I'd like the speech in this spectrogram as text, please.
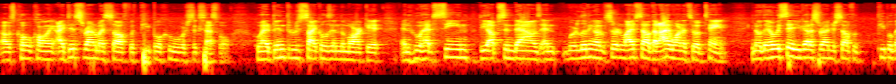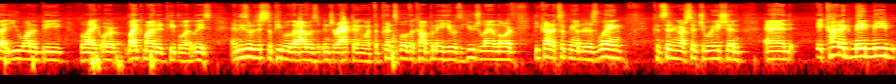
i was cold calling i did surround myself with people who were successful who had been through cycles in the market and who had seen the ups and downs and were living a certain lifestyle that I wanted to obtain. You know, they always say you got to surround yourself with people that you want to be like or like-minded people at least. And these were just the people that I was interacting with. The principal of the company, he was a huge landlord. He kind of took me under his wing considering our situation and it kind of made me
